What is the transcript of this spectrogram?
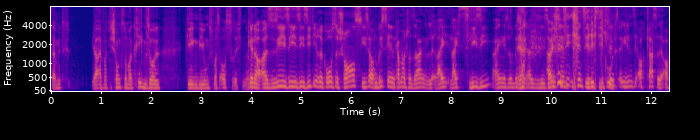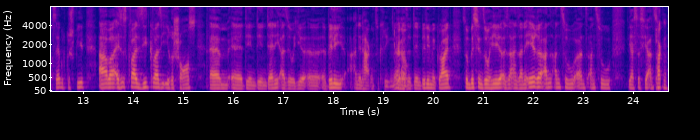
damit ja einfach die Chance nochmal kriegen soll, gegen die Jungs was auszurichten. Ne? Genau, also sie, sie, sie sieht ihre große Chance. Sie ist auch ein bisschen, kann man schon sagen, leicht, leicht sleazy, eigentlich so ein bisschen. Ja, Also sie ist aber ich finde sie, ich find sie richtig ich gut. Find, ich finde sie auch klasse, auch sehr gut gespielt. Aber es ist quasi, sie sieht quasi ihre Chance, ähm, äh, den, den Danny, also hier äh, Billy an den Haken zu kriegen. Ne? Genau. Also den Billy McBride so ein bisschen so hier, also an seine Ehre an, anzu, an, anzu, wie heißt das hier, anzupacken.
